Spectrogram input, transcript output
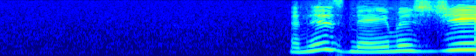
And his name is Jesus.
